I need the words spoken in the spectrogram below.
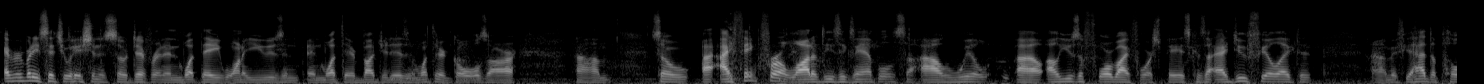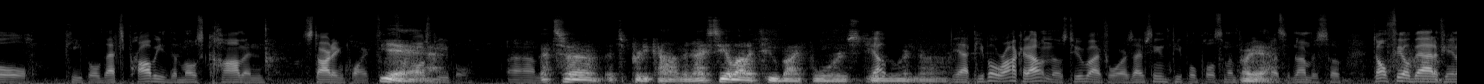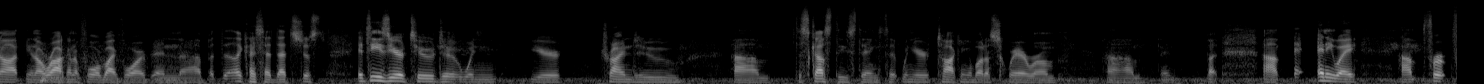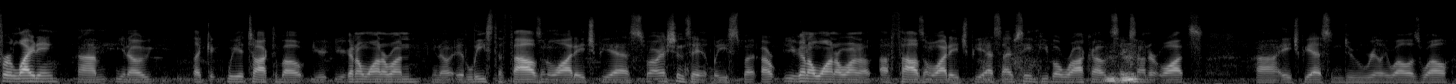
everybody's situation is so different and what they want to use and, and what their budget is and what their goals are. Um, so I, I, think for a lot of these examples, I'll will I'll, I'll use a four by four space because I, I, do feel like that um, if you had to pull people, that's probably the most common starting point for, yeah. for most people. Um, that's uh, that's pretty common. I see a lot of two by fours too, yep. and uh, yeah, people rock it out in those two by fours. I've seen people pull some pretty oh, yeah. impressive numbers. So don't feel bad if you're not, you know, rocking a four by four. And uh, but th- like I said, that's just it's easier to to when you're trying to um, discuss these things that when you're talking about a square room. Um, and, but um, anyway, um, for for lighting, um, you know, like we had talked about, you're, you're going to want to run, you know, at least a thousand watt HPS. Or I shouldn't say at least, but uh, you're going to want to run a, a, thousand watt HPS. I've seen people rock out mm-hmm. 600 watts uh, HPS and do really well as well.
